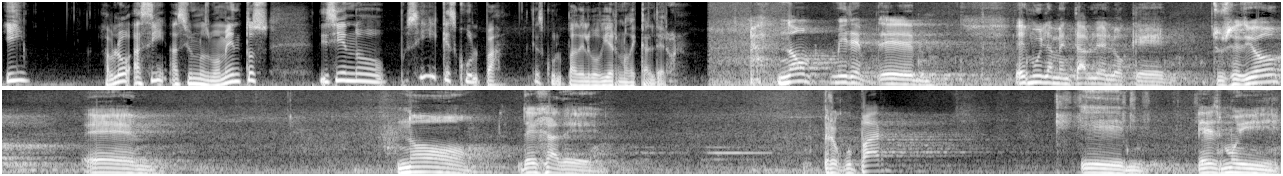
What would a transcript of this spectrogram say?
Y habló así hace unos momentos, diciendo, pues sí, que es culpa es culpa del gobierno de Calderón. No, mire, eh, es muy lamentable lo que sucedió. Eh, no deja de preocupar y es muy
